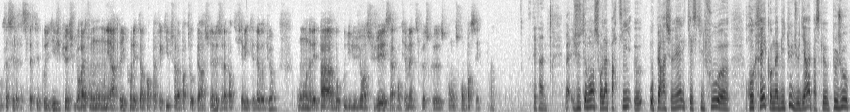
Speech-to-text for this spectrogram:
Donc ça, c'est l'aspect positif. Et puis sur le reste, on, on y a appris qu'on était encore perfectible sur la partie opérationnelle et sur la partie fiabilité de la voiture. On n'avait pas beaucoup d'illusions à ce sujet et ça a confirmé un petit peu ce qu'on ce qu'on pensait. Stéphane bah Justement, sur la partie euh, opérationnelle, qu'est-ce qu'il faut euh, recréer comme habitude, je dirais, parce que Peugeot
